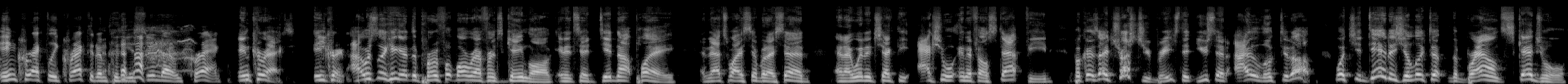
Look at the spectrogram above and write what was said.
incorrectly corrected him because he assumed that was correct. Incorrect. Incorrect. I was looking at the Pro Football Reference game log and it said did not play. And that's why I said what I said. And I went and checked the actual NFL stat feed because I trust you, Breech, that you said I looked it up. What you did is you looked up the Browns schedule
